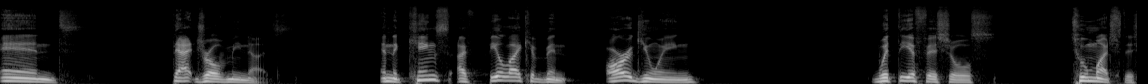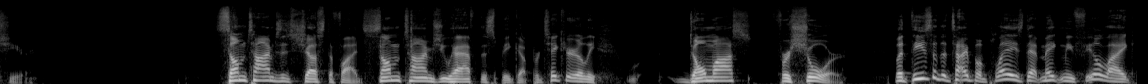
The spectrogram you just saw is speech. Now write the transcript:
And that drove me nuts. And the Kings, I feel like, have been arguing with the officials too much this year. Sometimes it's justified. Sometimes you have to speak up, particularly Domas for sure. But these are the type of plays that make me feel like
